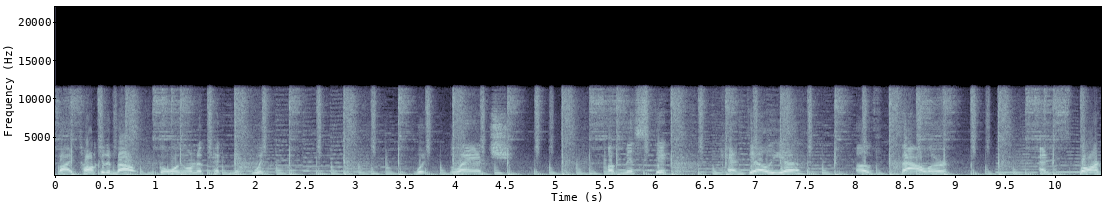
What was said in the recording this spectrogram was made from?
by talking about going on a picnic with with Blanche of Mystic, Candela of Valor, and Spark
